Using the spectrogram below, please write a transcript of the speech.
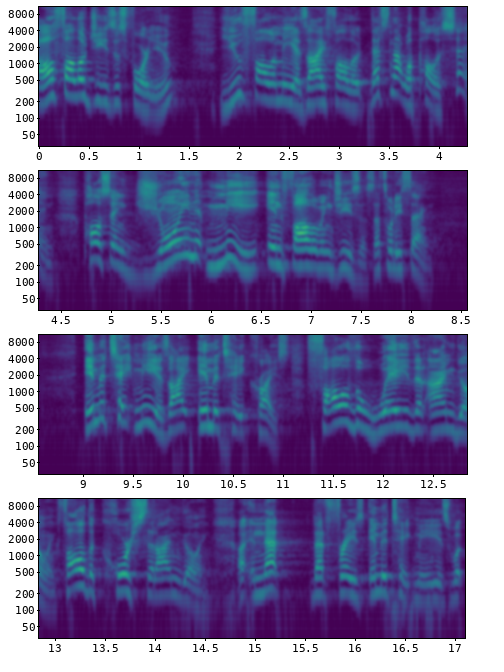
I'll follow Jesus for you. You follow me as I follow. That's not what Paul is saying. Paul is saying, join me in following Jesus. That's what he's saying. Imitate me as I imitate Christ. Follow the way that I'm going. Follow the course that I'm going. Uh, and that, that phrase, imitate me, is what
